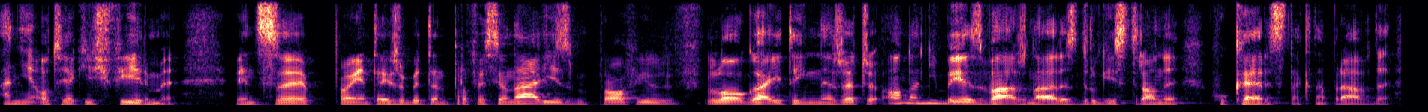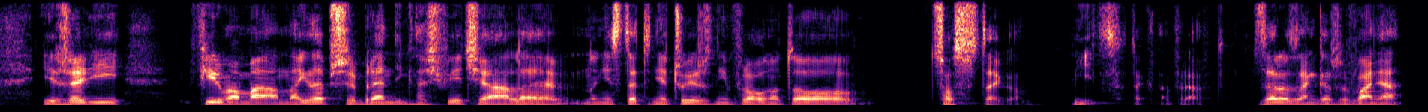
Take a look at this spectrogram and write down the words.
a nie od jakiejś firmy. Więc e, pamiętaj, żeby ten profesjonalizm, profil, loga i te inne rzeczy, ona niby jest ważna, ale z drugiej strony cares tak naprawdę. Jeżeli firma ma najlepszy branding na świecie, ale no niestety nie czujesz z nim flow, no to co z tego? Nic tak naprawdę. Zero zaangażowania,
